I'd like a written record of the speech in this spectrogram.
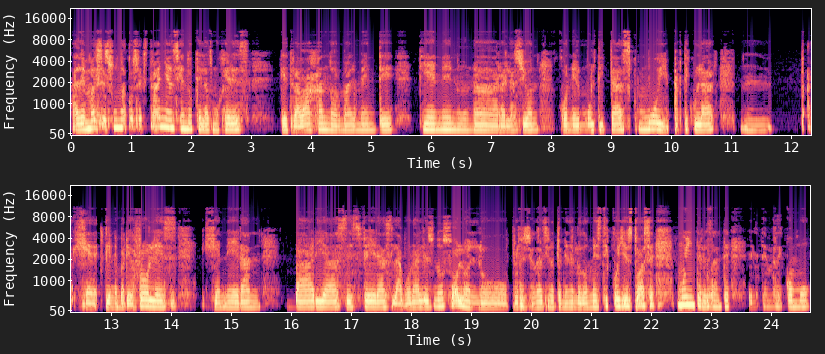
además es una cosa extraña, siendo que las mujeres que trabajan normalmente tienen una relación con el multitask muy particular, mm, tienen varios roles, generan varias esferas laborales, no solo en lo profesional, sino también en lo doméstico, y esto hace muy interesante el tema de cómo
